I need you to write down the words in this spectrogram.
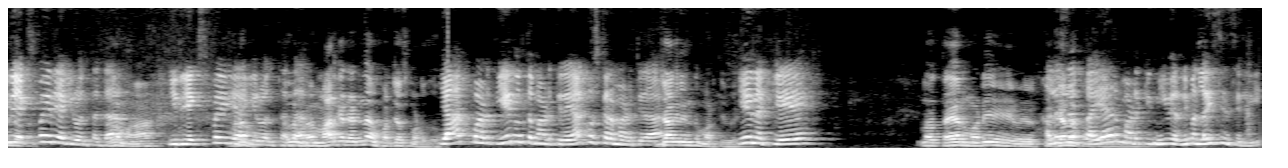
ಇದು ಎಕ್ಸ್ಪೈರಿ ಆಗಿರುವಂತದ್ದ ಇದು ಎಕ್ಸ್ಪೈರಿ ಆಗಿರುವಂತದ್ದು ಯಾಕೆ ಮಾಡ್ತೀರಾ ಏನು ಅಂತ ಮಾಡ್ತೀರಾ? ಯಾಕೋಸ್ಕರ ಮಾಡ್ತೀರಾ? ಜಾಗರಿಂದ ಮಾಡ್ತೀವಿ. ಏನಕ್ಕೆ? ನಾವು ತಯಾರು ಮಾಡಿ ಅಲ್ಲ ಸರ್ ತಯಾರು ಮಾಡಕ್ಕೆ ನೀವೇ ನಿಮ್ಮ ಲೈಸೆನ್ಸ್ ಎಲ್ಲಿ?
